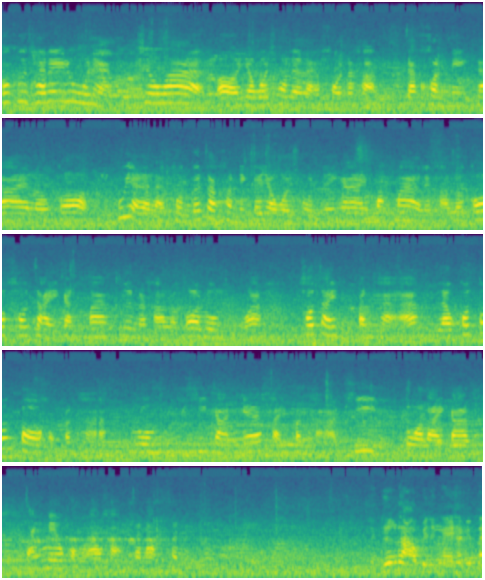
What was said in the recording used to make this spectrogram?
ก็คือถ้าได้ดูเนี่ย เชื่อว่าเอ่อเยาวชนหลาย ๆ คนนะคะจะคอนเน็กได้แล้วก็ผู้ใหญ่หลาย ๆ คนก็จะคอนเน็กกับเยาวชนได้ง่ายมาก ๆ เลยค่ะ แล้วก็เข้าใจกันมากขึ้นนะคะ แล้วก็รวมถึงว่า เข้าใจถึงปัญหา แล้วก็ต้นตอของปัญหา รวมถึงวิธีการแก้ไขปัญหาที่ตัวรายการจังเมลของเราค่ะจะนำเสนอเรื่องราวเป็นยังไงครับพี่แป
